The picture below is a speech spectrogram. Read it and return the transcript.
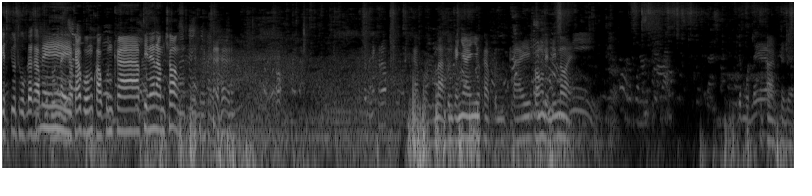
วิท YouTube แล้วครับอุดหนุนได้นี่ครับครับผมขอบคุณครับที่แนะนำช่องครับครับผมร้านเป็นกันใหญ่อยู่ครับเป็นขายของเล่นนิดหน่อยจะหมดแล้วถ่ายไปเลย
